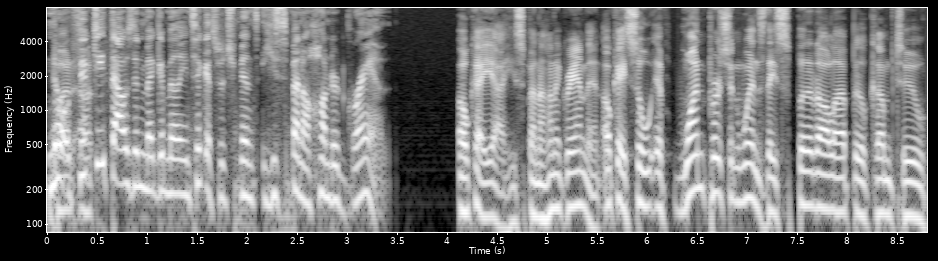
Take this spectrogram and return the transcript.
no, but, uh, fifty thousand mega million tickets, which means he spent a hundred grand. Okay, yeah, he spent a hundred grand then. Okay, so if one person wins, they split it all up. It'll come to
